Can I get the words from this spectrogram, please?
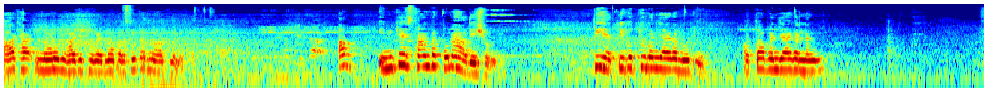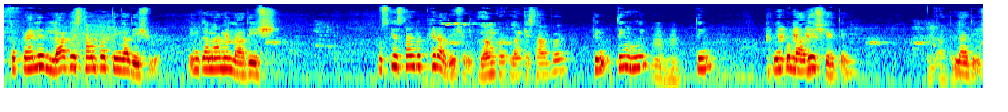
आठ आठ नौ नौ विभाजित हो गए, नौ परस्मी पर, नौ आत्मनि पर अब इनके स्थान पर पुनः आदेश होंगे। ती है ती को तू बन जाएगा लोट में और ता बन जाएगा लंग तो पहले ला के स्थान पर तिंगादेश हुए। इनका नाम है लादेश। उसके स्थान पर फिर आदेश होंगे। लंग पर लंग के स्थान पर? तिंग तिंग हुए? हम्म, हम्म, तिंग तो इनको लादेश कहते हैं। लादेश।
